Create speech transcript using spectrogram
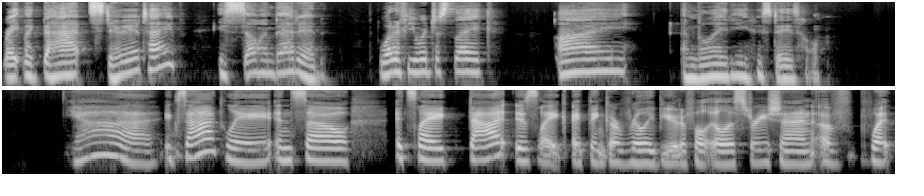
right? Like that stereotype is so embedded. What if you were just like, I am the lady who stays home. Yeah, exactly. And so it's like that is like, I think, a really beautiful illustration of what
